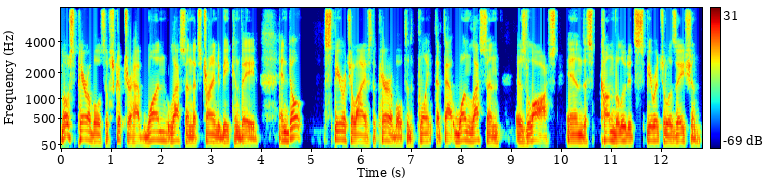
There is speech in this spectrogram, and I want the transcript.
Most parables of Scripture have one lesson that's trying to be conveyed. And don't spiritualize the parable to the point that that one lesson is lost in this convoluted spiritualization.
